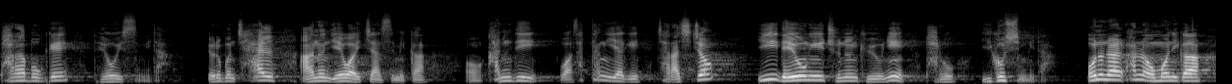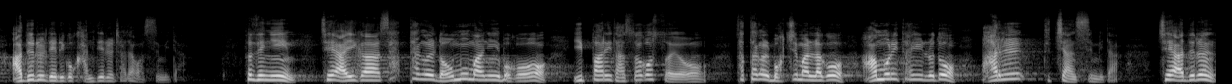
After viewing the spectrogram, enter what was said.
바라보게 되어 있습니다. 여러분 잘 아는 예화 있지 않습니까? 어, 간디와 사탕 이야기 잘 아시죠? 이 내용이 주는 교훈이 바로 이것입니다. 어느 날 한 어머니가 아들을 데리고 간디를 찾아왔습니다. 선생님, 제 아이가 사탕을 너무 많이 먹어 이빨이 다 썩었어요. 사탕을 먹지 말라고 아무리 타일러도 말을 듣지 않습니다. 제 아들은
